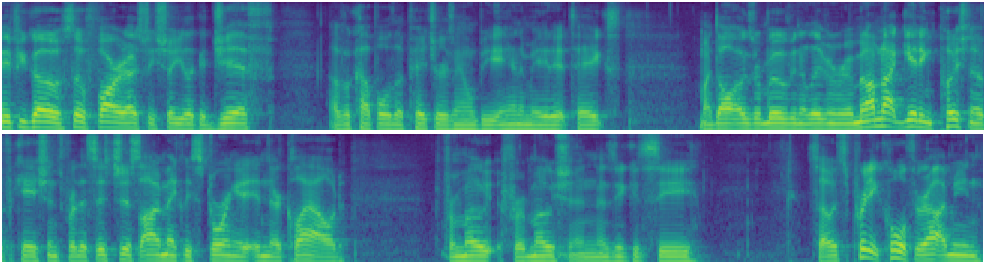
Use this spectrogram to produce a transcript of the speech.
if you go so far it actually show you like a gif of a couple of the pictures and it'll be animated it takes. My dogs are moving in the living room and i'm not getting push notifications for this. It's just automatically storing it in their cloud for mo for motion as you can see. So it's pretty cool throughout. I mean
